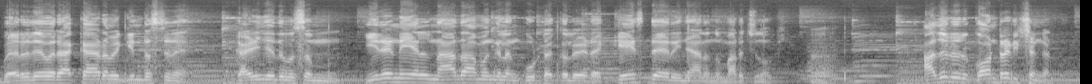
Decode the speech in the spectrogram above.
വെറുതെ ഒരു അക്കാഡമിക് ഇൻട്രസ്റ്റിന് കഴിഞ്ഞ ദിവസം ഇരണിയൽ നാദാമംഗലം കൂട്ടക്കൊലയുടെ കേസ് ഡയറി ഞാനൊന്ന് മറിച്ചു നോക്കി. അതിലൊരു കോൺട്രഡിക്ഷൻ കണ്ടു.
